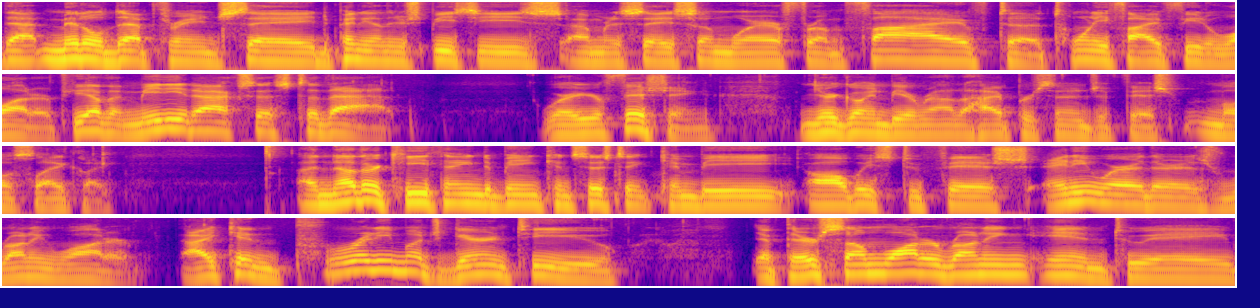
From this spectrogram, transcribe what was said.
that middle depth range, say, depending on your species, I'm going to say somewhere from 5 to 25 feet of water. If you have immediate access to that, where you're fishing, you're going to be around a high percentage of fish, most likely. Another key thing to being consistent can be always to fish anywhere there is running water. I can pretty much guarantee you if there's some water running into a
